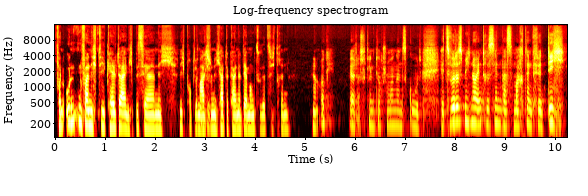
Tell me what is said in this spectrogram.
von unten fand ich die Kälte eigentlich bisher nicht, nicht problematisch okay. und ich hatte keine Dämmung zusätzlich drin. Ja. Okay. Ja, das klingt doch schon mal ganz gut. Jetzt würde es mich noch interessieren, was macht denn für dich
